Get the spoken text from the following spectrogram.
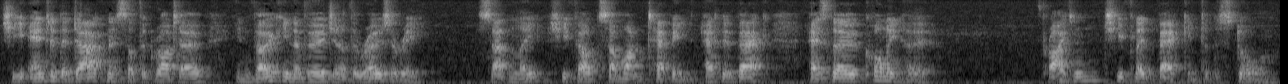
she entered the darkness of the grotto, invoking the Virgin of the Rosary. Suddenly, she felt someone tapping at her back as though calling her. Frightened, she fled back into the storm.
